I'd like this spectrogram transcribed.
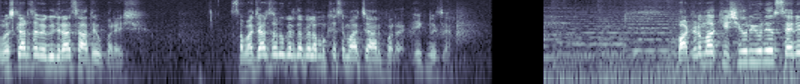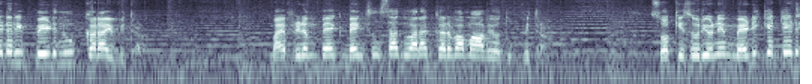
નમસ્કાર સમય ગુજરાત સાથે હું પરેશ. સમાચાર શરૂ કરતા પહેલા મુખ્ય સમાચાર પર એક નજર. પાટણમાં કિશોરીઓને સેનેટરી પેડનું કરાયું વિતરણ. માય ફ્રીડમ પેક બેંક સંસ્થા દ્વારા કરવામાં આવ્યું હતું વિતરણ. સો કિશોરીઓને મેડિકેટેડ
